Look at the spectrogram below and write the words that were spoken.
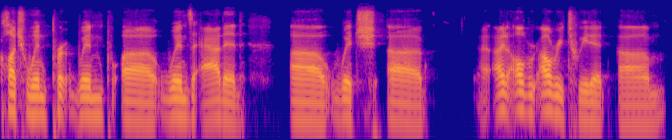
clutch win per, win uh, wins added, uh, which uh, I, will I'll retweet it um,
